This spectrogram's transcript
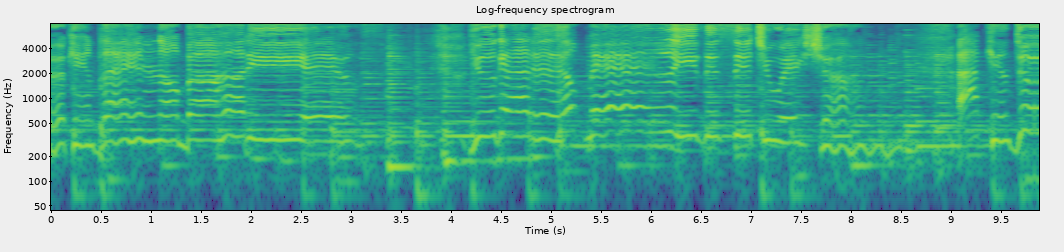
sure can't blame nobody else. You gotta help me leave this situation. I can't do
